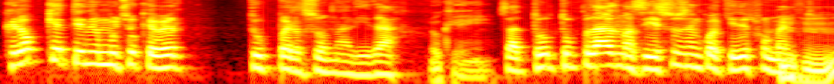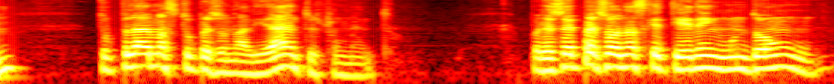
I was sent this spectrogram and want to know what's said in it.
Creo que tiene mucho que ver tu personalidad. Ok. O sea, tú, tú plasmas, y eso es en cualquier instrumento, tú plasmas tu personalidad en tu instrumento. Por eso hay personas que tienen un don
